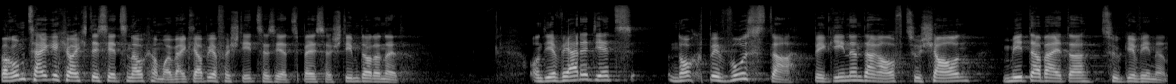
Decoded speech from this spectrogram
Warum zeige ich euch das jetzt noch einmal? Weil ich glaube, ihr versteht es jetzt besser. Stimmt oder nicht? Und ihr werdet jetzt noch bewusster beginnen darauf zu schauen, Mitarbeiter zu gewinnen.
